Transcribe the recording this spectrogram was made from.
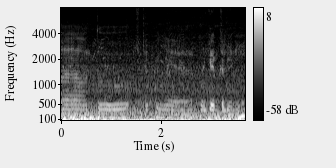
uh, untuk kita punya program kali ini.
